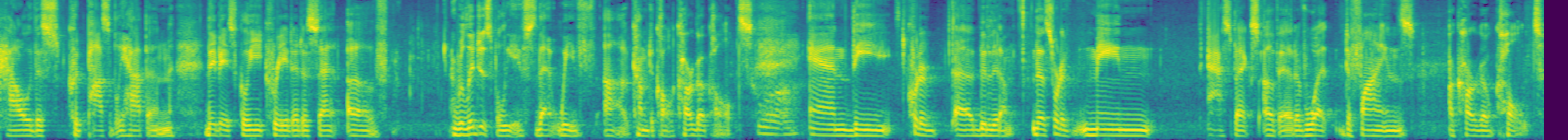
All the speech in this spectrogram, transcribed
how this could possibly happen, they basically created a set of religious beliefs that we've uh, come to call cargo cults. And the sort of uh, the sort of main aspects of it, of what defines a cargo cult,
